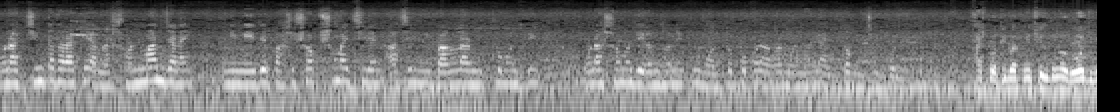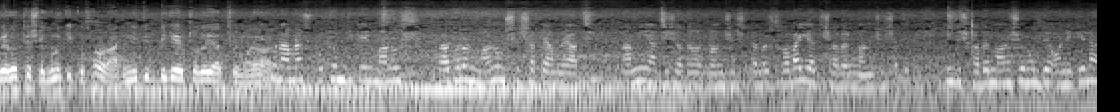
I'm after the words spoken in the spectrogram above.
ওনার চিন্তাধারাকে আমরা সম্মান জানাই। উনি মেয়েদের পাশে সব সময় ছিলেন, আছেন, উনি বাংলার মুখ্যমন্ত্রী। ওনার সম্বন্ধে এরম ধরনের কোনো মন্তব্য করা আমার মনে হয় একদম উচিত বলে। আজ প্রতিবাদ মিছিলগুলো রোজ বের হচ্ছে সেগুলো কি কোথাও রাজনীতির দিকে চলে যাচ্ছে মনে হয় আমরা প্রথম দিকে মানুষ, সাধারণ মানুষের সাথে আমরা আছি। আমি আছি সাধারণ মানুষের সাথে, আমরা সবাই আছি সাধারণ মানুষের সাথে। কিন্তু সাধারণ মানুষের মধ্যে অনেকে না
